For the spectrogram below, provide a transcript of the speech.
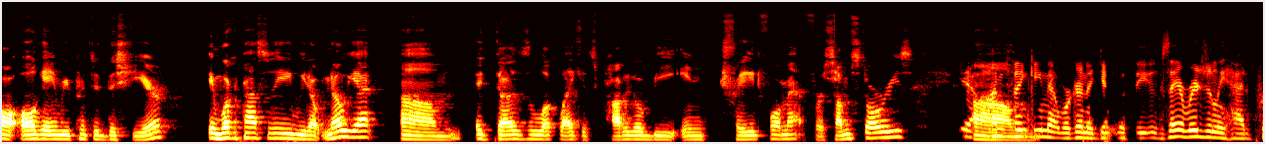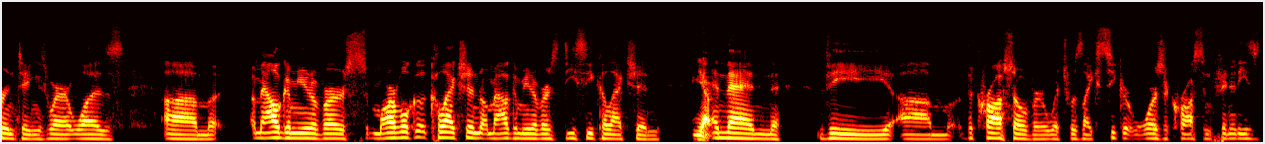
are all getting reprinted this year. In what capacity, we don't know yet. Um, it does look like it's probably going to be in trade format for some stories. Yeah, I'm Um, thinking that we're gonna get with the because they originally had printings where it was um, amalgam universe, Marvel collection, amalgam universe, DC collection, Yeah, and then the um the crossover, which was like Secret Wars across Infinity's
